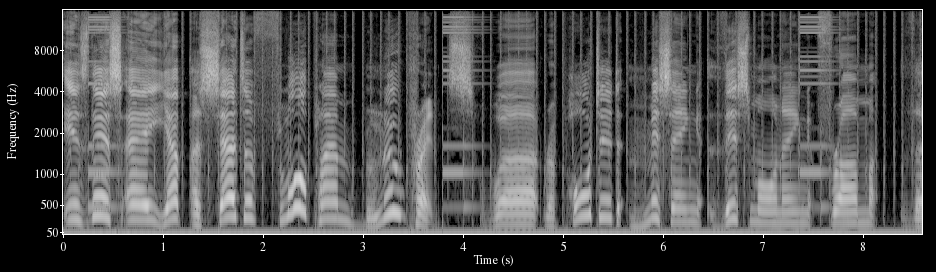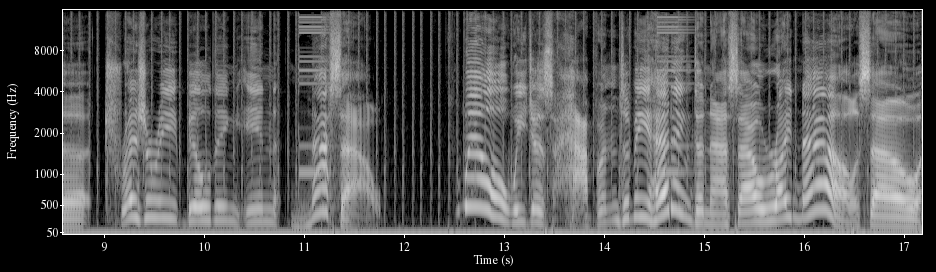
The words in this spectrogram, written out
Is this a, yep, a set of floor plan blueprints were reported missing this morning from the Treasury building in Nassau? Well, we just happen to be heading to Nassau right now, so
